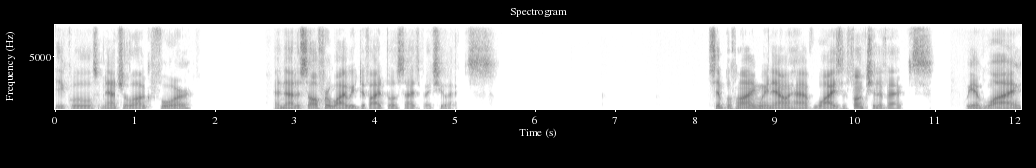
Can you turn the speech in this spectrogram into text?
equals natural log 4. And now to solve for y, we divide both sides by 2x. Simplifying, we now have y as a function of x. We have y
